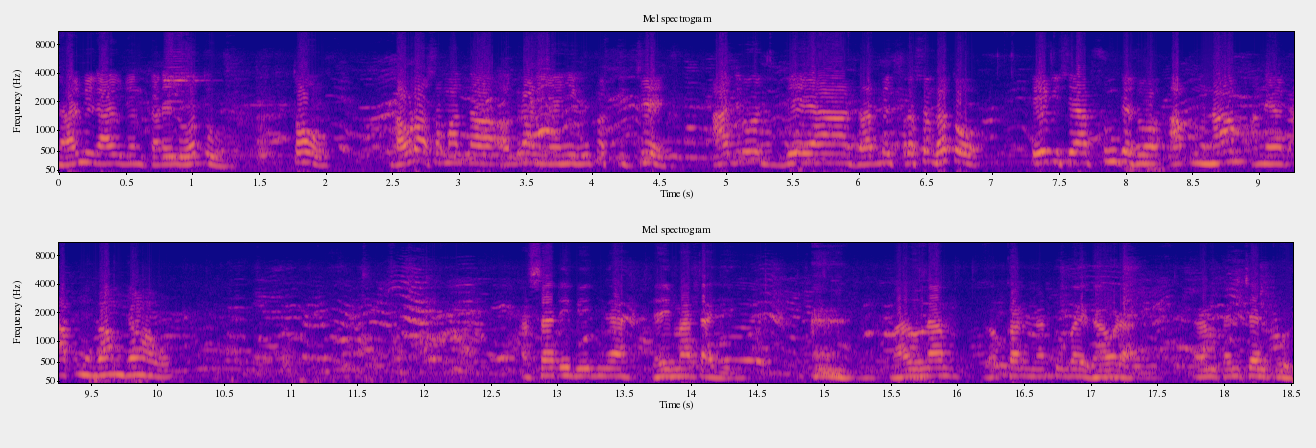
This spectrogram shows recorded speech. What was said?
ધાર્મિક આયોજન કરેલું હતું. તો ગાવડા સમાજના અગ્રણી અહીં ઉપસ્થિત છે. આજરોજ જે આ ધાર્મિક પ્રસંગ હતો એ વિશે આપ શું કહેશો? આપનું નામ અને આપનું ગામ જણાવો. અષાઢી બીજના જય માતાજી. મારું નામ લોખંડ નટુભાઈ ગાવડા, ગામ કંચનપુર.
